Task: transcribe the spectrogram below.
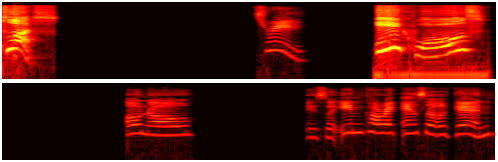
plus three. equals Oh no. It's an incorrect answer again.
